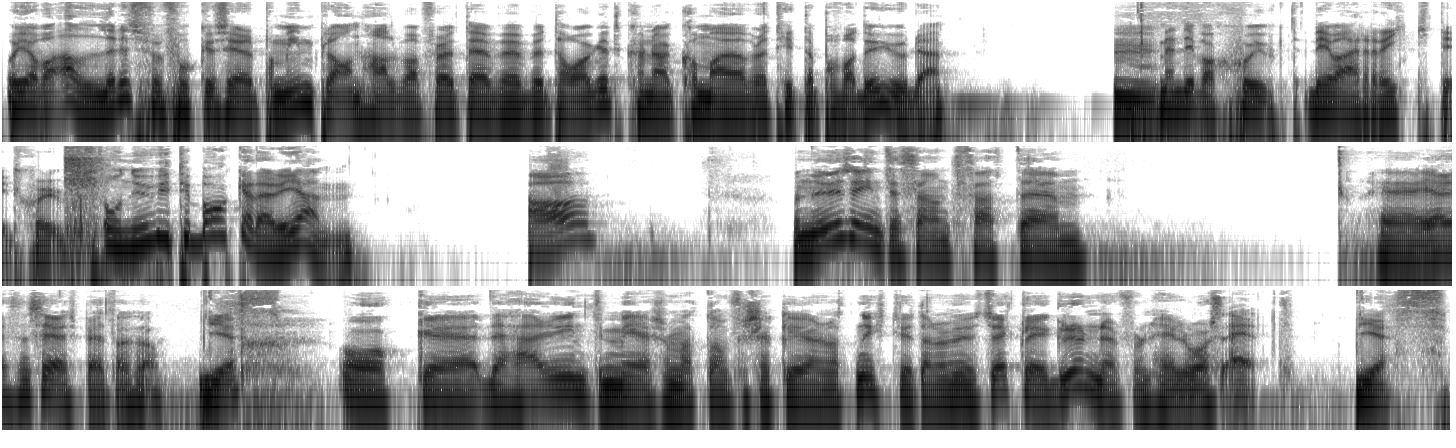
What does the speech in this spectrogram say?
Och jag var alldeles för fokuserad på min plan halva för att överhuvudtaget kunna komma över och titta på vad du gjorde. Men det var sjukt. Det var riktigt sjukt. Och nu är vi tillbaka där igen. Ja. Och nu är det så intressant för att ehm, eh, jag recenserar spelet också. Yes. Och eh, det här är ju inte mer som att de försöker göra något nytt utan de utvecklar ju grunden från Halo Wars 1. Yes.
